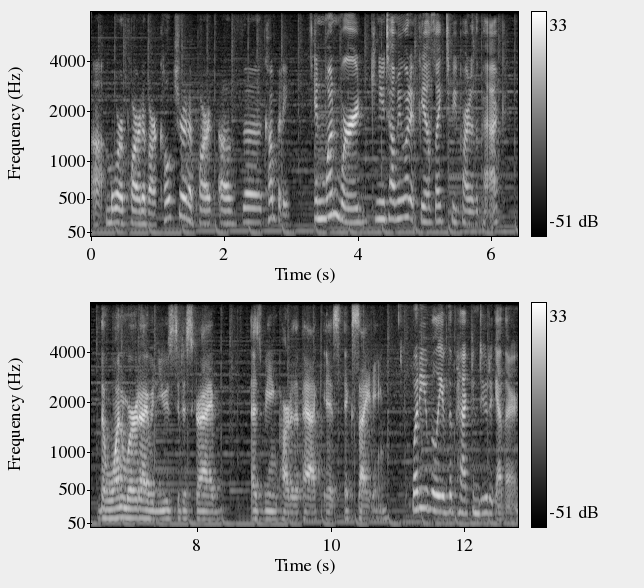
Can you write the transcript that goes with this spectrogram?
uh, more a part of our culture and a part of the company. In one word, can you tell me what it feels like to be part of the pack? The one word I would use to describe as being part of the pack is exciting. What do you believe the pack can do together?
